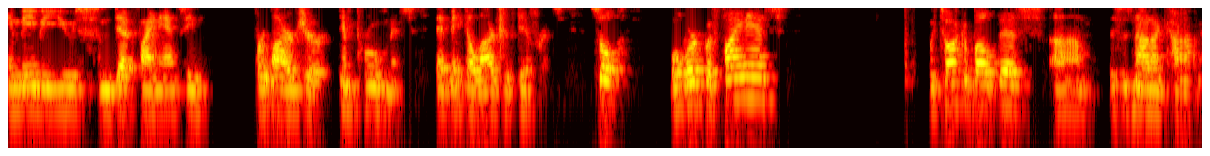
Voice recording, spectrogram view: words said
and maybe use some debt financing for larger improvements that make a larger difference. So we'll work with finance. We talk about this. Um, this is not uncommon.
